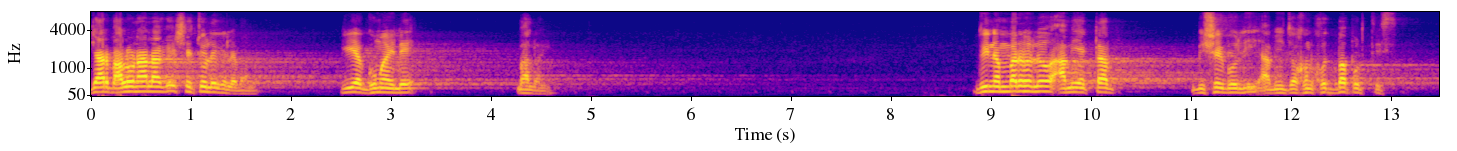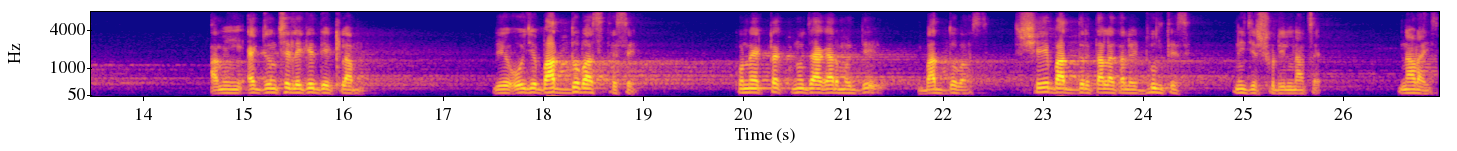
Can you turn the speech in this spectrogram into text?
যার ভালো না লাগে সে চলে গেলে ভালো। গিয়া ঘুমাইলে ভালোই। দুই নম্বর হলো, আমি একটা বিষয় বলি, আমি যখন খুদ্া পড়তেছি, আমি একজন ছেলেকে দেখলাম যে ওই যে বাদ্য বাজতেছে। কোনো একটা, কোনো জায়গার মধ্যে বাদ্য বাজ সে বাদ্যের তালে তালে ঢুলতেছে, নিজের শরীর নাচে নাড়াইস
